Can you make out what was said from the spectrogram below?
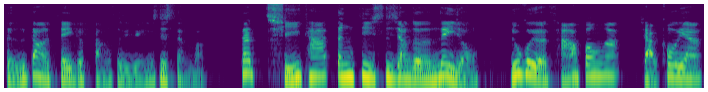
得到这个房子的原因是什么。那其他登记事项中的内容，如果有查封啊、假扣押，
